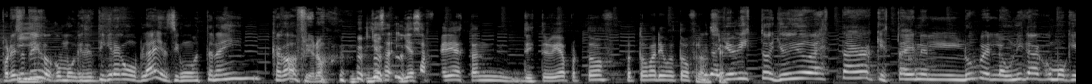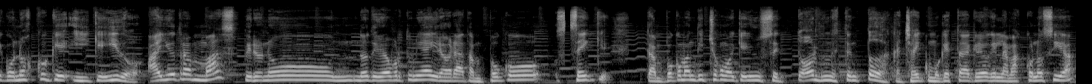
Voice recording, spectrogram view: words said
Por eso Y- te digo, como que sentí que era como playa, así como están ahí cagados de frío, ¿no? Y, esa- y esas ferias están distribuidas por todo, por todo París por todo Mira, Francia. yo he visto, yo he ido a esta que está en el loop, es la única como que conozco que, y que he ido. Hay otras más, pero no, no he tenido la oportunidad de ir. Ahora tampoco sé que, tampoco me han dicho como que hay un sector donde estén todas, ¿cachai? Como que esta creo que es la más conocida.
